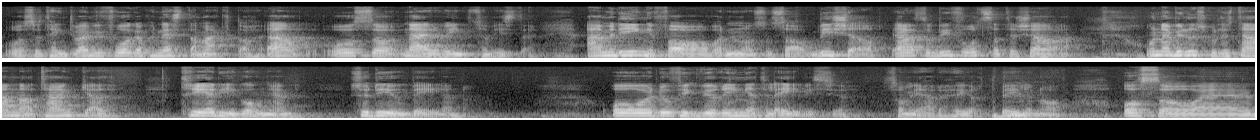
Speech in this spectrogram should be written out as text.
Och så tänkte men vi frågar på nästa mack då. Ja, och så, nej det var ingen som visste. Ja men det är ingen fara var det någon som sa. Vi kör. Ja, så vi fortsatte köra. Och när vi då skulle stanna och tanka tredje gången så dog bilen. Och då fick vi ringa till Avis ju, som vi hade hyrt bilen av. Och så eh,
